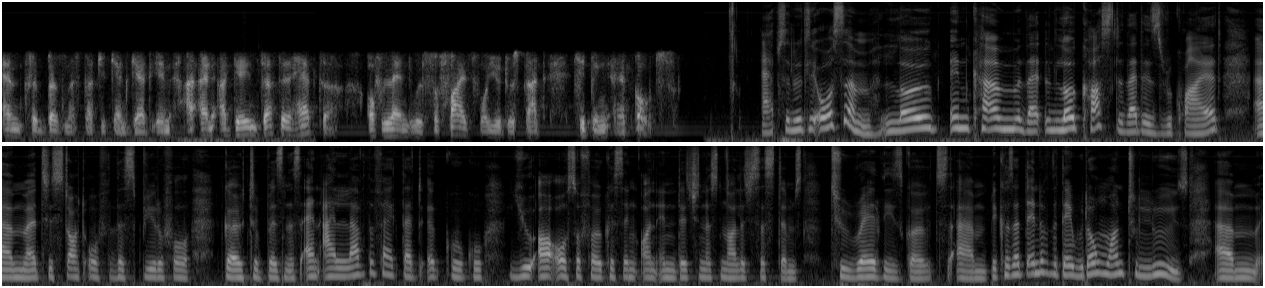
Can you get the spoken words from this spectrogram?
entry business that you can get in. And again, just a hectare of land will suffice for you to start keeping uh, goats. Absolutely awesome. Low income, that low cost that is required um, to start off this beautiful go to business. And I love the fact that uh, Gugu, you are also focusing on indigenous knowledge systems to rear these goats um, because at the end of the day, we don't want to lose um, uh,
